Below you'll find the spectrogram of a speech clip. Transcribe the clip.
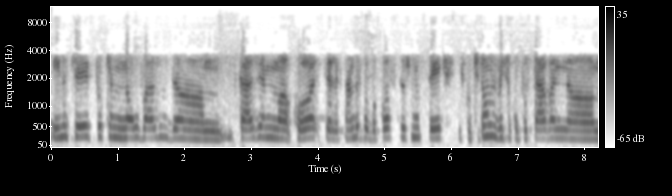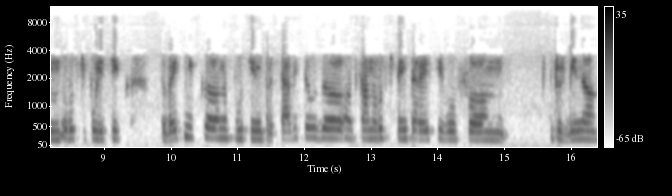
Иначе тук е много важно да кажем, е, че Александър Бабаков всъщност е изключително високопоставен руски политик, съветник на Путин, представител за така на руските интереси в чужбина.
